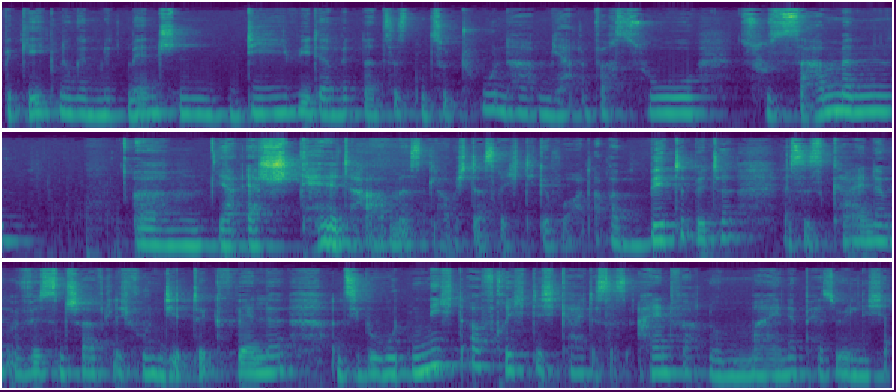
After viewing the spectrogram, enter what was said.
Begegnungen mit Menschen, die wieder mit Narzissten zu tun haben, ja einfach so zusammen ähm, ja, erstellt haben, ist, glaube ich, das richtige Wort. Aber bitte, bitte, es ist keine wissenschaftlich fundierte Quelle und sie beruht nicht auf Richtigkeit. Es ist einfach nur meine persönliche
